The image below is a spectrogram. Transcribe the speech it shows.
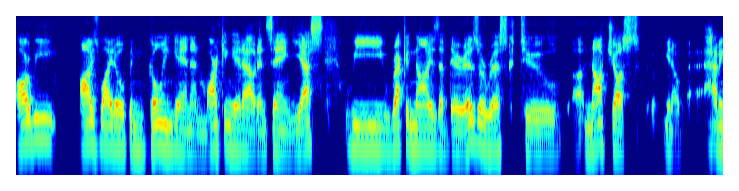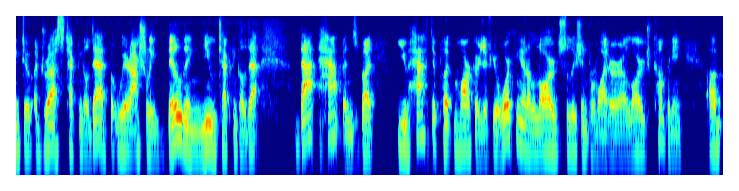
are we eyes wide open going in and marking it out and saying, yes, we recognize that there is a risk to uh, not just, you know, having to address technical debt, but we're actually building new technical debt. That happens, but you have to put markers. If you're working at a large solution provider or a large company, um,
